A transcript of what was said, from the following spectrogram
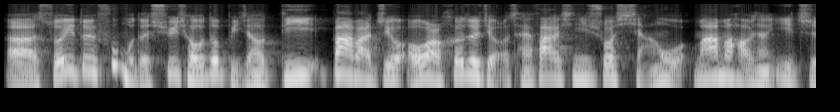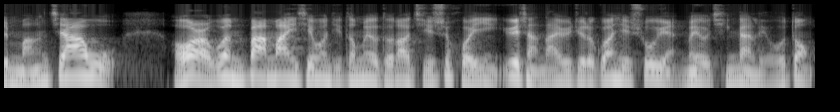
呃，所以对父母的需求都比较低。爸爸只有偶尔喝醉酒了才发个信息说想我。妈妈好像一直忙家务，偶尔问爸妈一些问题都没有得到及时回应。越长大越觉得关系疏远，没有情感流动。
